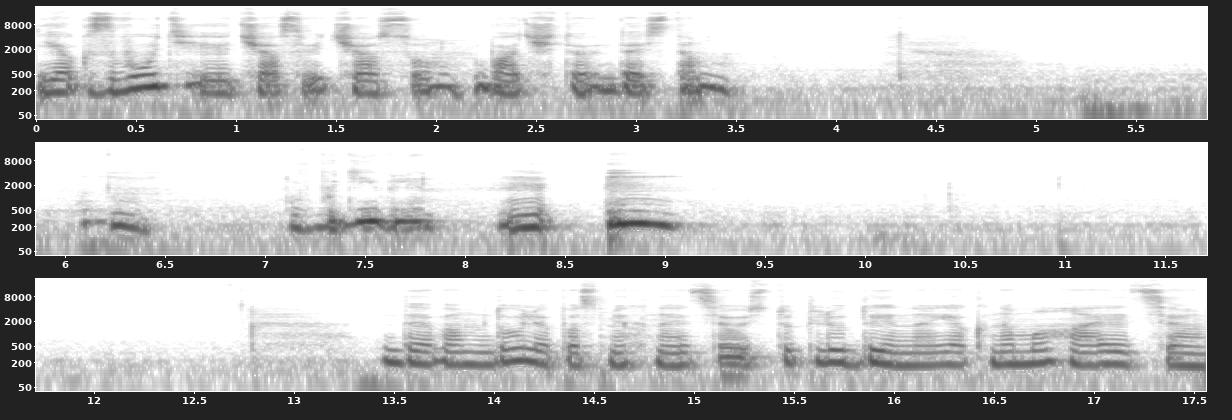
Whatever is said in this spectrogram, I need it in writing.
як звуть, і час від часу бачите десь там в будівлі. Де вам доля посміхнеться? Ось тут людина як намагається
